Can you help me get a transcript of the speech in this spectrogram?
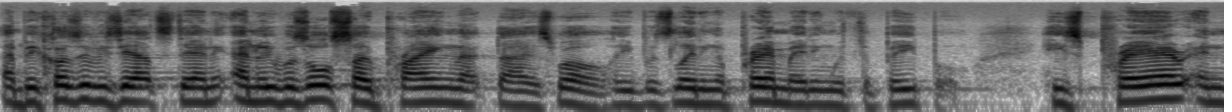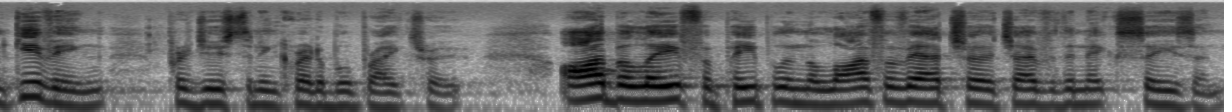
And because of his outstanding, and he was also praying that day as well. He was leading a prayer meeting with the people. His prayer and giving produced an incredible breakthrough. I believe for people in the life of our church over the next season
